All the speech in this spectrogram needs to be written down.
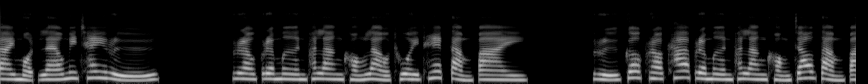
ตายหมดแล้วไม่ใช่หรือ เราประเมินพลังของเหล่าทวยเทพต่ำไป หรือก็เพราะข้าประเมินพลังของเจ้าต่ำไป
